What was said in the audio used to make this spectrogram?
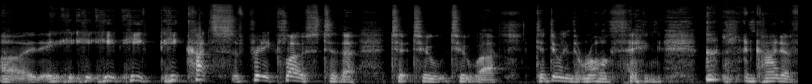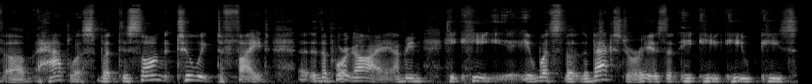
uh, he, he he he cuts pretty close to the to to to uh, to doing the wrong thing and kind of uh, hapless. But this song, Too Weak to Fight, uh, the poor guy, I mean, he, he, what's the, the backstory is that he, he, he, he's,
